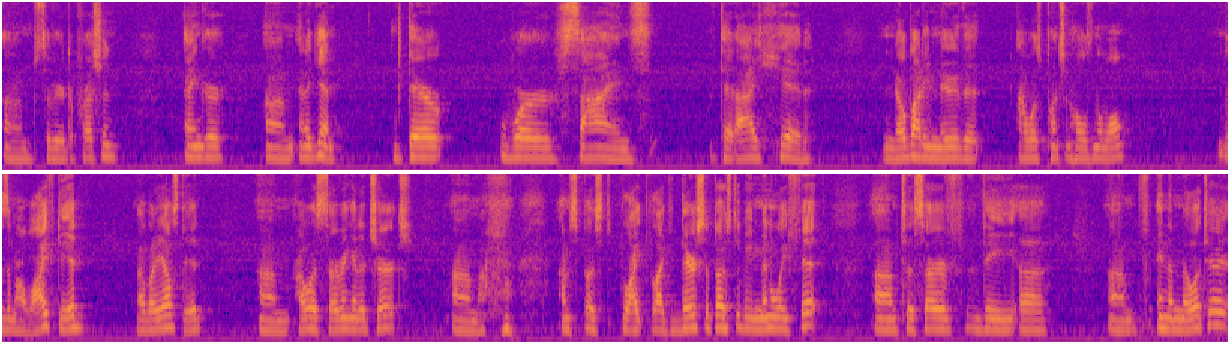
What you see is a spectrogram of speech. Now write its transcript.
um, severe depression, anger, um, and again, there were signs that I hid. Nobody knew that I was punching holes in the wall. Because my wife did. Nobody else did. Um, I was serving at a church. Um, I'm supposed to, like like they're supposed to be mentally fit um, to serve the uh, um, in the military.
